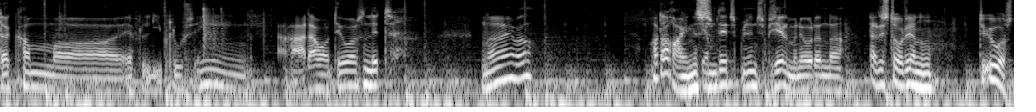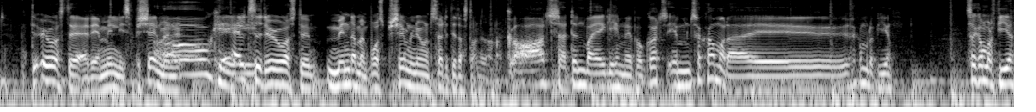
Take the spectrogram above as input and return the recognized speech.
Der kommer efter lige plus en. Ah, der var, det var sådan lidt... Nej, hvad? Og der regnes. Jamen, det er et- det er en speciel manøvre, den der. Ja, det står dernede. Det øverste. Det øverste er det almindelige specialmenu. Okay. Det er altid det øverste. Mindre man bruger specialmenuen, så er det det, der står nedenunder. Godt, så den var jeg ikke lige helt med på. Godt, jamen så kommer der, øh, så kommer der fire. Så kommer der fire.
